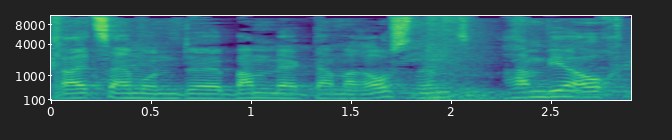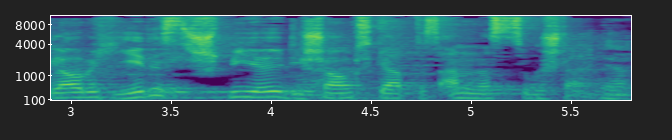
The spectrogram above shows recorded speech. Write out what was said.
Kralsheim und äh, Bamberg da mal rausnimmt, haben wir auch, glaube ich, jedes Spiel die Chance gehabt, das anders zu gestalten. Ja.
